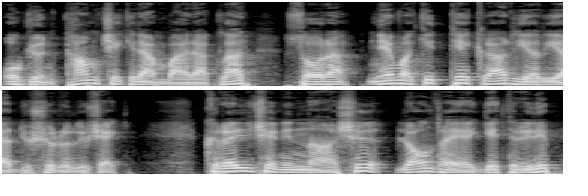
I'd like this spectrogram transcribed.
O gün tam çekilen bayraklar sonra ne vakit tekrar yarıya düşürülecek? Kraliçenin naaşı Londra'ya getirilip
